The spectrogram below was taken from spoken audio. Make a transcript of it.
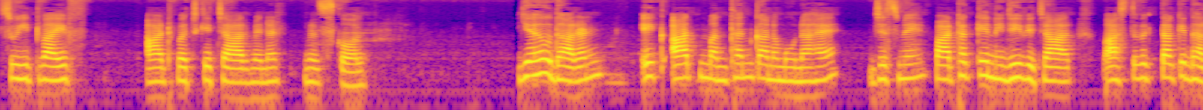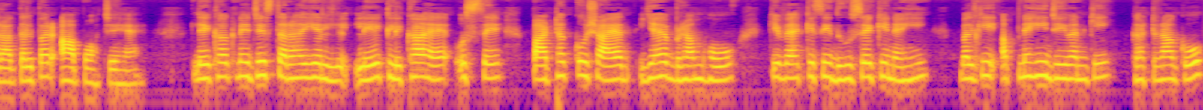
स्वीट वाइफ, आठ बज के चार मिनट, मिस कॉल। यह उदाहरण एक आत्ममंथन का नमूना है, जिसमें पाठक के निजी विचार वास्तविकता के धरातल पर आ पहुँचे हैं। लेखक ने जिस तरह ये लेख लिखा है, उससे पाठक को शायद यह भ्रम हो कि वह किसी दूसरे की नहीं, बल्कि अपने ही जीवन की घटना को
